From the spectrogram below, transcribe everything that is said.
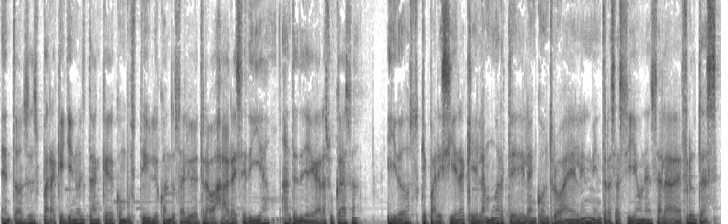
entonces ¿para qué llenó el tanque de combustible cuando salió de trabajar ese día antes de llegar a su casa? Y dos, que pareciera que la muerte la encontró a Ellen mientras hacía una ensalada de frutas,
